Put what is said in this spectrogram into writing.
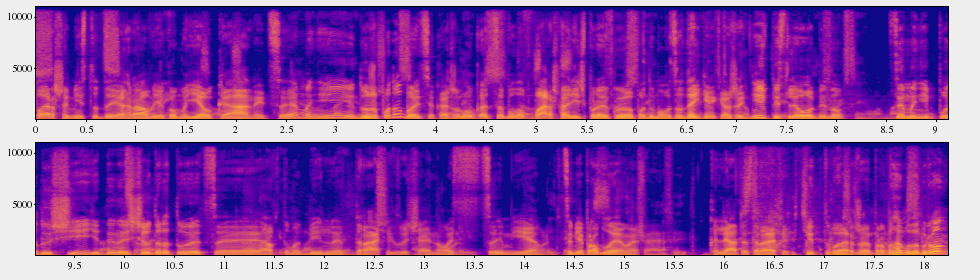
перше місто, де я грав, в якому є океан, і це мені дуже подобається, каже Лука. Це була перша річ, про яку я подумав за декілька вже днів після обміну. Це мені по душі. Єдине, що дратує, це автомобільний трафік. Звичайно, ось з цим є цим є проблеми. Клятий трафік підтверджує проблему Леброн.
